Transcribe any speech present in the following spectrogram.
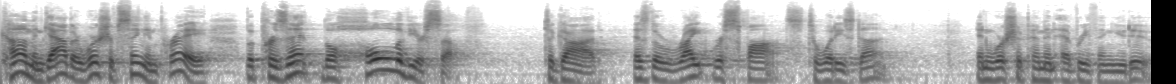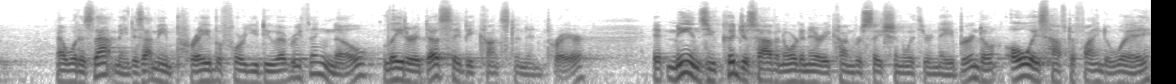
come and gather, worship, sing, and pray, but present the whole of yourself to God as the right response to what He's done and worship Him in everything you do. Now, what does that mean? Does that mean pray before you do everything? No. Later it does say be constant in prayer. It means you could just have an ordinary conversation with your neighbor and don't always have to find a way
